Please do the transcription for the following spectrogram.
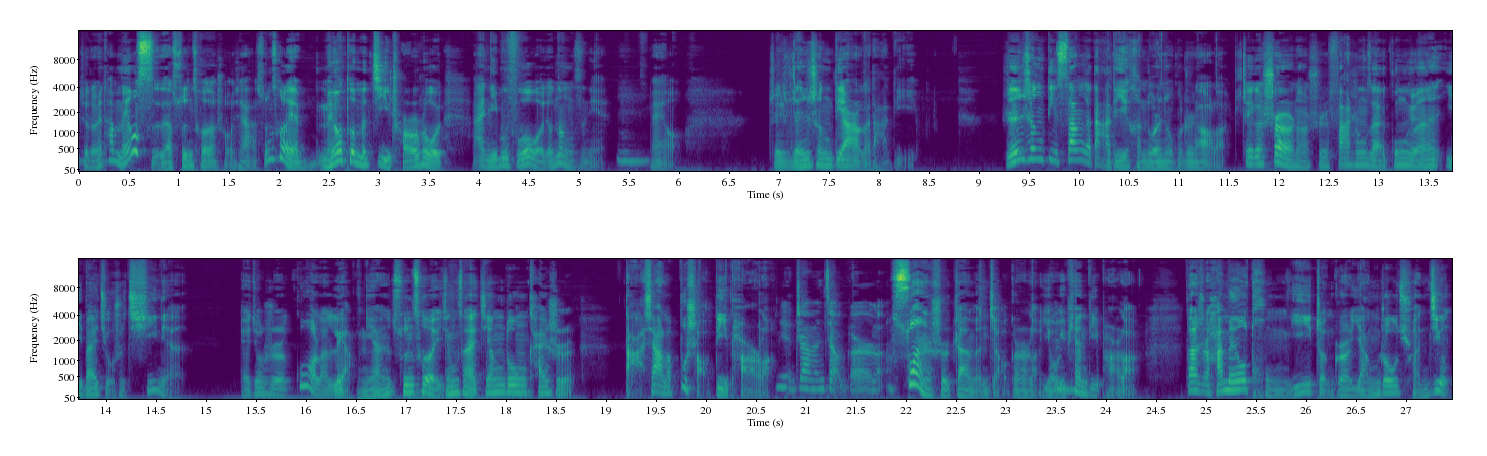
就等于他没有死在孙策的手下，孙策也没有这么记仇，说我哎你不服我就弄死你，嗯没有。这人生第二个大敌，人生第三个大敌，很多人就不知道了。这个事儿呢是发生在公元一百九十七年，也就是过了两年，孙策已经在江东开始打下了不少地盘了。也站稳脚跟儿了，算是站稳脚跟了，有一片地盘了，但是还没有统一整个扬州全境。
